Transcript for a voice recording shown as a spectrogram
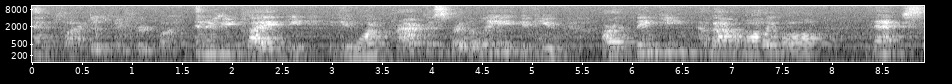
and play. Just be free play? And it'd be played, be- if you want to practice for the league, if you are thinking about volleyball next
